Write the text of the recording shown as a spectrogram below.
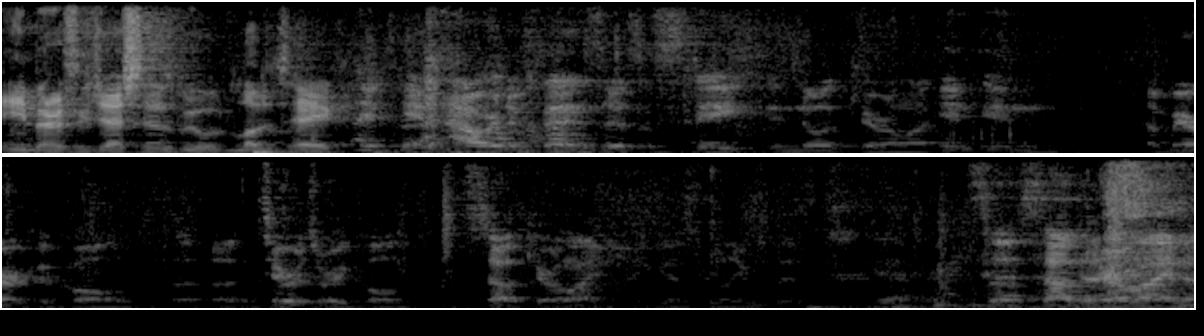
Any better suggestions? We would love to take. In, in our defense, there's a state in North Carolina, in, in America called, uh, a territory called South Carolina. Are you guys familiar with this? Yeah. So South Carolina,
